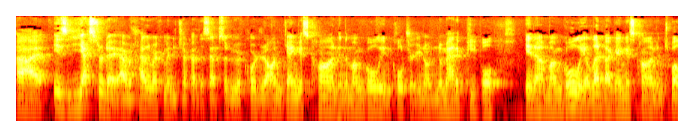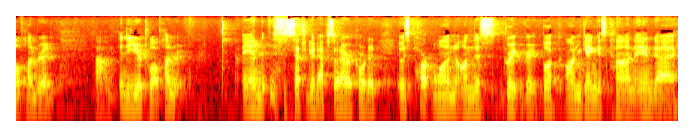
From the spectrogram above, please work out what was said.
uh, is yesterday. I would highly recommend you check out this episode. We recorded on Genghis Khan and the Mongolian culture. You know, nomadic people in uh, Mongolia, led by Genghis Khan in 1200, um, in the year 1200. And this is such a good episode I recorded. It was part one on this great, great book on Genghis Khan and, uh,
